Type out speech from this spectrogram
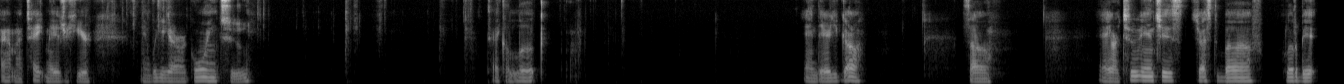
I have my tape measure here. And we are going to take a look. And there you go. So they are two inches just above, a little bit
